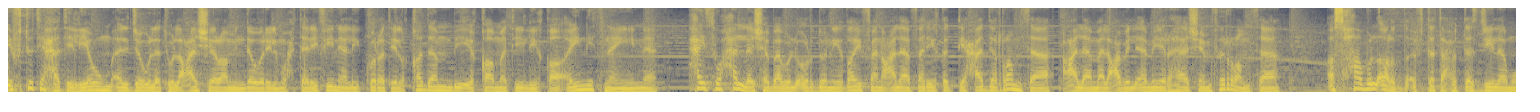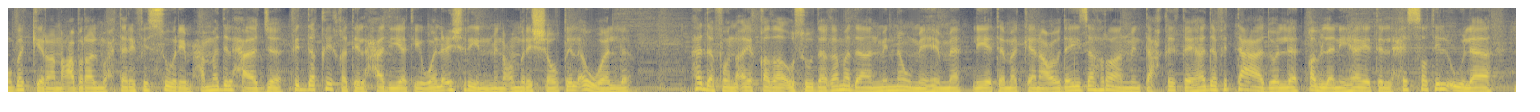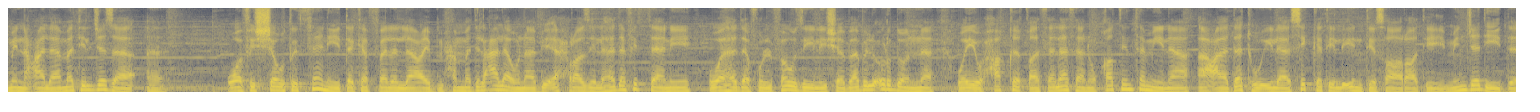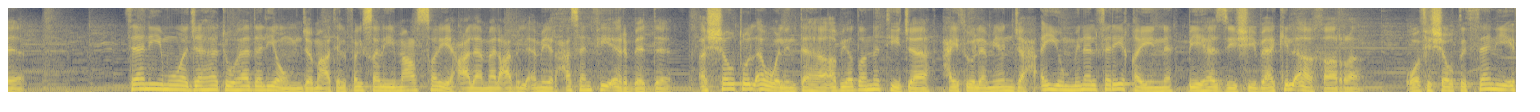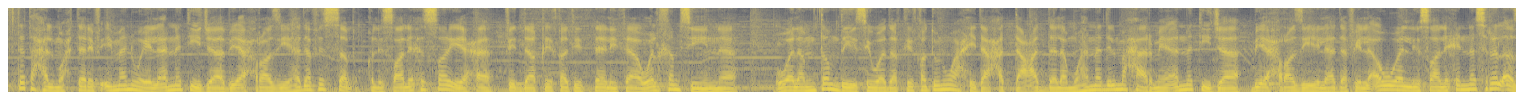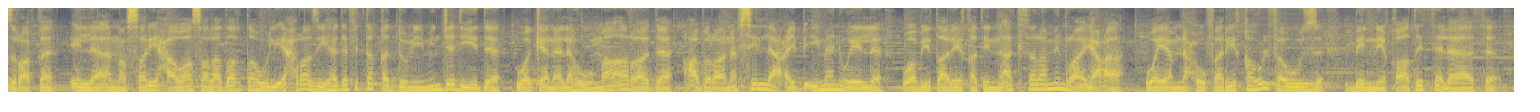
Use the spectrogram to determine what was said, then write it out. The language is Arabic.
افتتحت اليوم الجولة العاشرة من دور المحترفين لكرة القدم بإقامة لقاءين اثنين حيث حل شباب الأردن ضيفا على فريق اتحاد الرمثة على ملعب الأمير هاشم في الرمثة. أصحاب الأرض افتتحوا التسجيل مبكرا عبر المحترف السوري محمد الحاج في الدقيقة الحادية والعشرين من عمر الشوط الأول. هدف أيقظ أسود غمدان من نومهم ليتمكن عدي زهران من تحقيق هدف التعادل قبل نهاية الحصة الأولى من علامة الجزاء. وفي الشوط الثاني تكفل اللاعب محمد العلاونة بإحراز الهدف الثاني وهدف الفوز لشباب الأردن ويحقق ثلاث نقاط ثمينة أعادته إلى سكة الانتصارات من جديد. ثاني مواجهات هذا اليوم جمعت الفيصلي مع الصريح على ملعب الأمير حسن في إربد. الشوط الأول انتهى أبيض النتيجة حيث لم ينجح أي من الفريقين بهز شباك الآخر. وفي الشوط الثاني افتتح المحترف إيمانويل النتيجة بإحراز هدف السبق لصالح الصريح في الدقيقة الثالثة والخمسين. ولم تمضي سوى دقيقة واحدة حتى عدل مهند المحارمي النتيجة بإحرازه الهدف الأول لصالح النسر الأزرق إلا أن الصريح واصل ضغطه لإحراز هدف التقدم من جديد وكان له ما أراد عبر نفس اللاعب إيمانويل وبطريقة أكثر من رائعة ويمنح فريقه الفوز بالنقاط الثلاث.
